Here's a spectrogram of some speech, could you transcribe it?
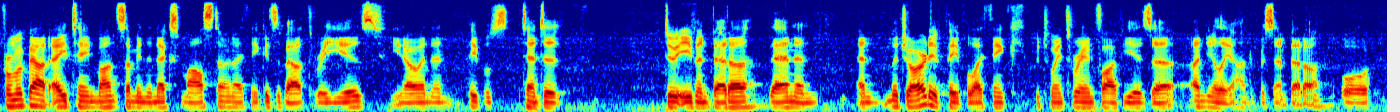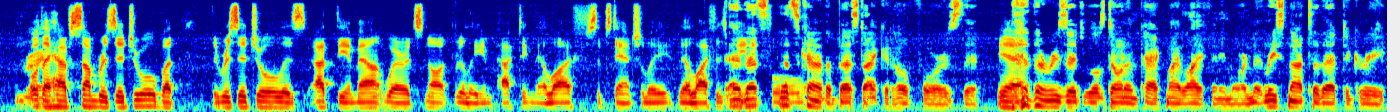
from about 18 months, I mean, the next milestone I think is about three years, you know, and then people tend to do even better then. And, and majority of people, I think between three and five years are, are nearly 100% better or, right. or they have some residual, but the residual is at the amount where it's not really impacting their life substantially. Their life is and that's that's kind of the best I could hope for is that yeah. the residuals don't impact my life anymore, and at least not to that degree.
